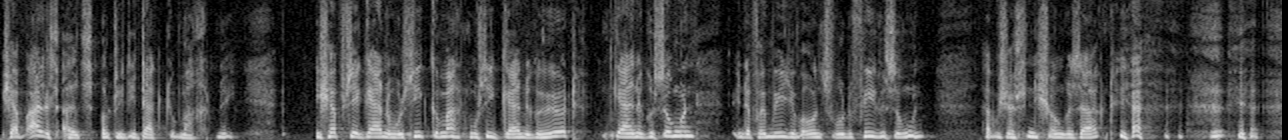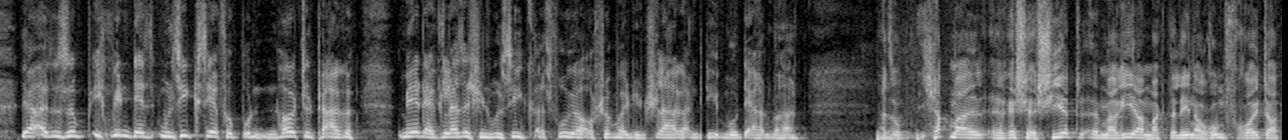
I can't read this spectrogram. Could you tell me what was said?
Ich habe alles als Autodidakt gemacht. Ne? Ich habe sehr gerne Musik gemacht, Musik gerne gehört, gerne gesungen. In der Familie bei uns wurde viel gesungen. Habe ich das nicht schon gesagt? Ja, ja also so, ich bin der Musik sehr verbunden. Heutzutage mehr der klassischen Musik als früher auch schon mal den Schlagern, die modern waren. Also ich habe mal äh, recherchiert, äh, Maria Magdalena Rumpf-Reuter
